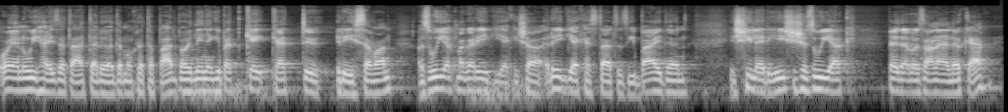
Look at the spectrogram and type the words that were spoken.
olyan új helyzet állt elő a demokrata pártban, hogy lényegében ke- kettő része van, az újak meg a régiek is. A régiekhez tartozik Biden és Hillary is, és az újak például az alelnöke,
